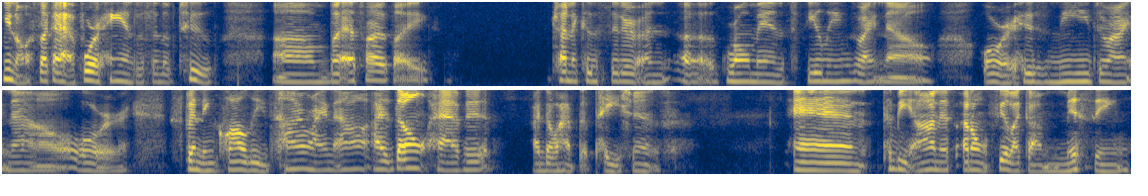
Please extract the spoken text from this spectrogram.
you know, it's like I have four hands instead of two. Um, but as far as like trying to consider an, a grown man's feelings right now or his needs right now or spending quality time right now, I don't have it. I don't have the patience. And to be honest, I don't feel like I'm missing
